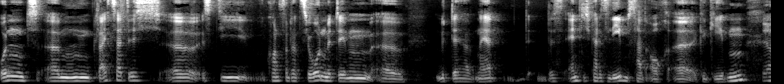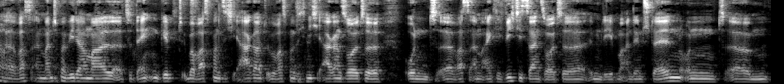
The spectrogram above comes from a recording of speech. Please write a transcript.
und ähm, gleichzeitig äh, ist die Konfrontation mit dem äh, mit der, naja, das Endlichkeit des Lebens hat auch äh, gegeben, ja. äh, was einem manchmal wieder mal äh, zu denken gibt, über was man sich ärgert, über was man sich nicht ärgern sollte und äh, was einem eigentlich wichtig sein sollte im Leben an den Stellen. Und ähm,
